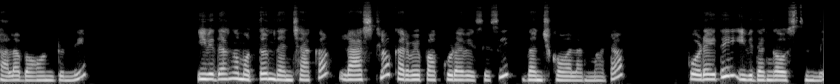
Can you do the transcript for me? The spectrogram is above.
చాలా బాగుంటుంది. ఈ విధంగా మొత్తం దంచాక లాస్ట్లో కరివేపాకు కూడా వేసేసి దంచుకోవాలన్నమాట. పొడి అయితే ఈ విధంగా వస్తుంది.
